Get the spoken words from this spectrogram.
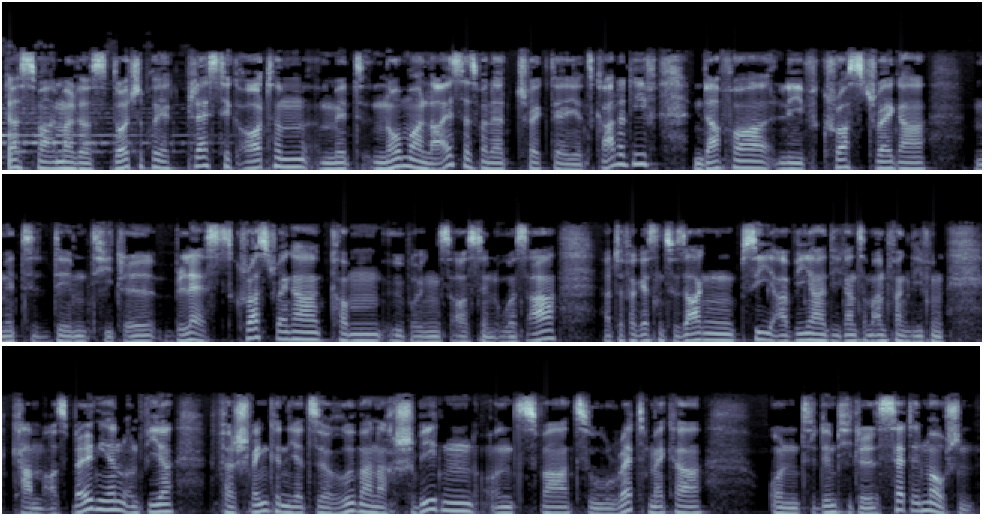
Das war einmal das deutsche Projekt Plastic Autumn mit No More Lies. Das war der Track, der jetzt gerade lief. Davor lief Cross Dragger mit dem Titel Blessed. Crossdranger kommen übrigens aus den USA. Hatte vergessen zu sagen, Psi Avia, die ganz am Anfang liefen, kamen aus Belgien und wir verschwenken jetzt rüber nach Schweden und zwar zu Red Mecca und dem Titel Set in Motion.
